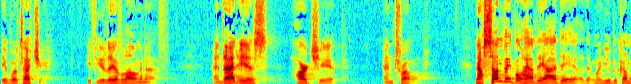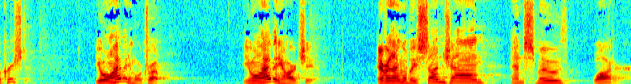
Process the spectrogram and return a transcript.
it will touch you if you live long enough. And that is hardship and trouble. Now, some people have the idea that when you become a Christian, you won't have any more trouble. You won't have any hardship. Everything will be sunshine and smooth water.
